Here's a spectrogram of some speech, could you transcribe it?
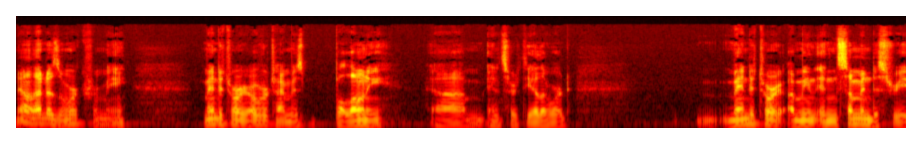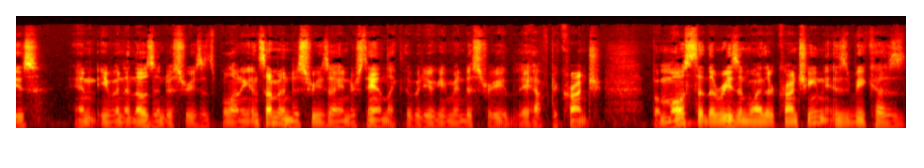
No, that doesn't work for me. Mandatory overtime is baloney. Um, insert the other word. mandatory. I mean, in some industries, and even in those industries, it's baloney. In some industries, I understand, like the video game industry, they have to crunch. But most of the reason why they're crunching is because,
